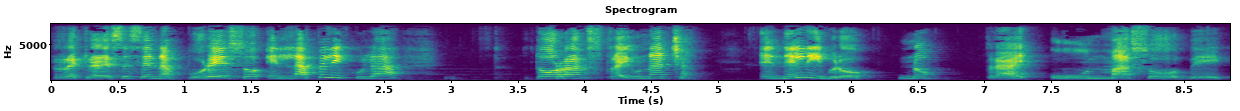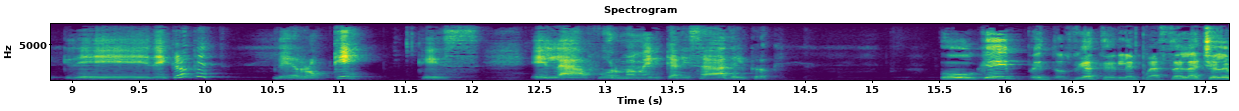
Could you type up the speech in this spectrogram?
recrear esa escena. Por eso, en la película, Torrance trae un hacha. En el libro, no. Trae un mazo de, de, de croquet, de roqué, que es eh, la forma americanizada del croquet. Ok, entonces fíjate, le, hasta el H le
